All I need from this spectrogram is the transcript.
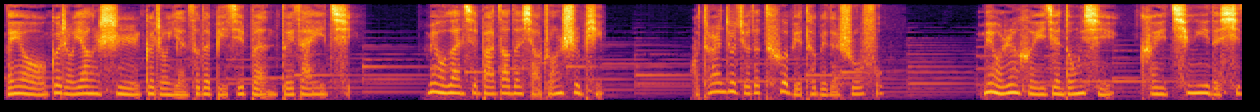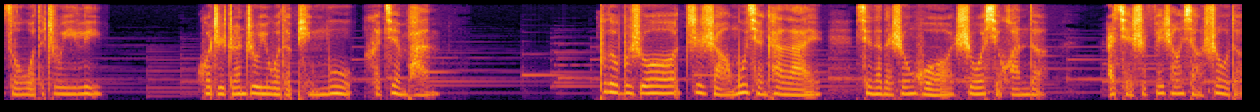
没有各种样式、各种颜色的笔记本堆在一起，没有乱七八糟的小装饰品，我突然就觉得特别特别的舒服。没有任何一件东西可以轻易的吸走我的注意力，我只专注于我的屏幕和键盘。不得不说，至少目前看来，现在的生活是我喜欢的，而且是非常享受的。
